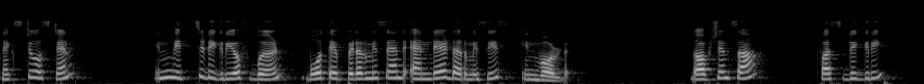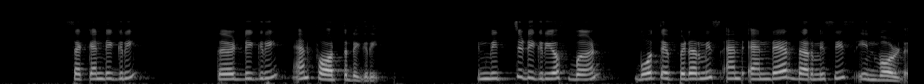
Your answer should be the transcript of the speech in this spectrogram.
Next question. In which degree of burn both epidermis and endodermis is involved? The options are first degree, second degree, third degree and fourth degree. In which degree of burn both epidermis and endodermis is involved?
